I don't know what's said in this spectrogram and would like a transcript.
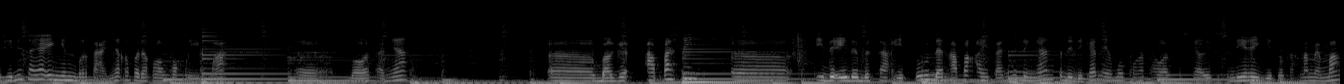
di sini saya ingin bertanya kepada kelompok 5 e, bahwasannya e, baga apa sih ide-ide besar itu dan apa kaitannya dengan pendidikan ilmu pengetahuan sosial itu sendiri gitu. Karena memang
